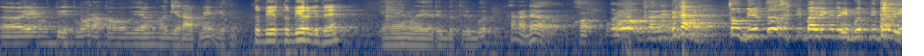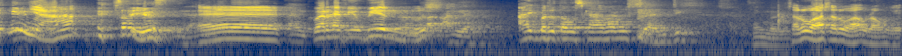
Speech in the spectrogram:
eh, yang tweet war atau yang lagi rame gitu. tubir-tubir gitu ya Ya yang lagi ribut-ribut kan ada kok Oh, misalnya bentar, tuh bir tuh dibalik ribut dibalik. iya Serius? Iya. eh where have you been 19 Us? akhir. Aing baru tahu sekarang sih anjing. Yang baru. sarua sarua udah oke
